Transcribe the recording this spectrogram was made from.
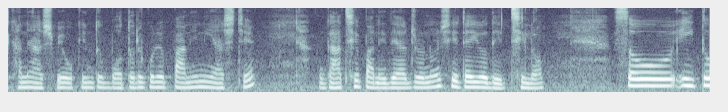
এখানে আসবে ও কিন্তু বোতলে করে পানি নিয়ে আসছে গাছে পানি দেওয়ার জন্য সেটাই ও দিচ্ছিল সো এই তো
